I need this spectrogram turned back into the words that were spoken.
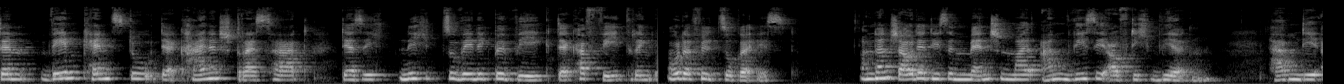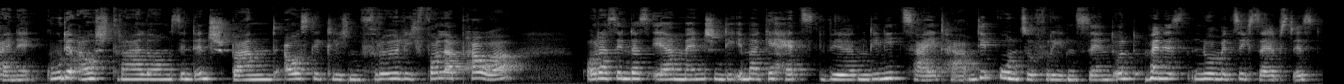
Denn wen kennst du, der keinen Stress hat, der sich nicht zu wenig bewegt, der Kaffee trinkt oder viel Zucker isst? Und dann schau dir diese Menschen mal an, wie sie auf dich wirken. Haben die eine gute Ausstrahlung, sind entspannt, ausgeglichen, fröhlich, voller Power? Oder sind das eher Menschen, die immer gehetzt wirken, die nie Zeit haben, die unzufrieden sind und wenn es nur mit sich selbst ist,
